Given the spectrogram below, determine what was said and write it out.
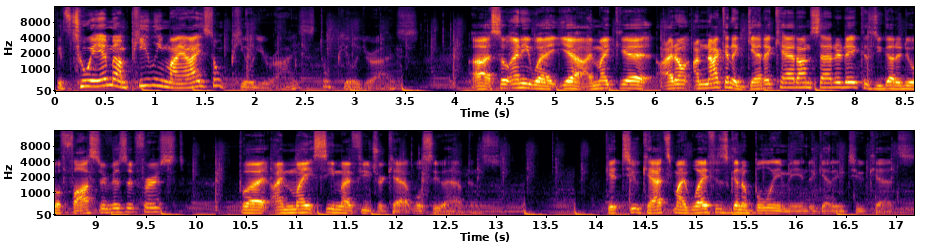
It's 2 a.m. I'm peeling my eyes. Don't peel your eyes. Don't peel your eyes. Uh, so anyway, yeah, I might get, I don't, I'm not going to get a cat on Saturday because you got to do a foster visit first. But I might see my future cat. We'll see what happens. Get two cats. My wife is going to bully me into getting two cats.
